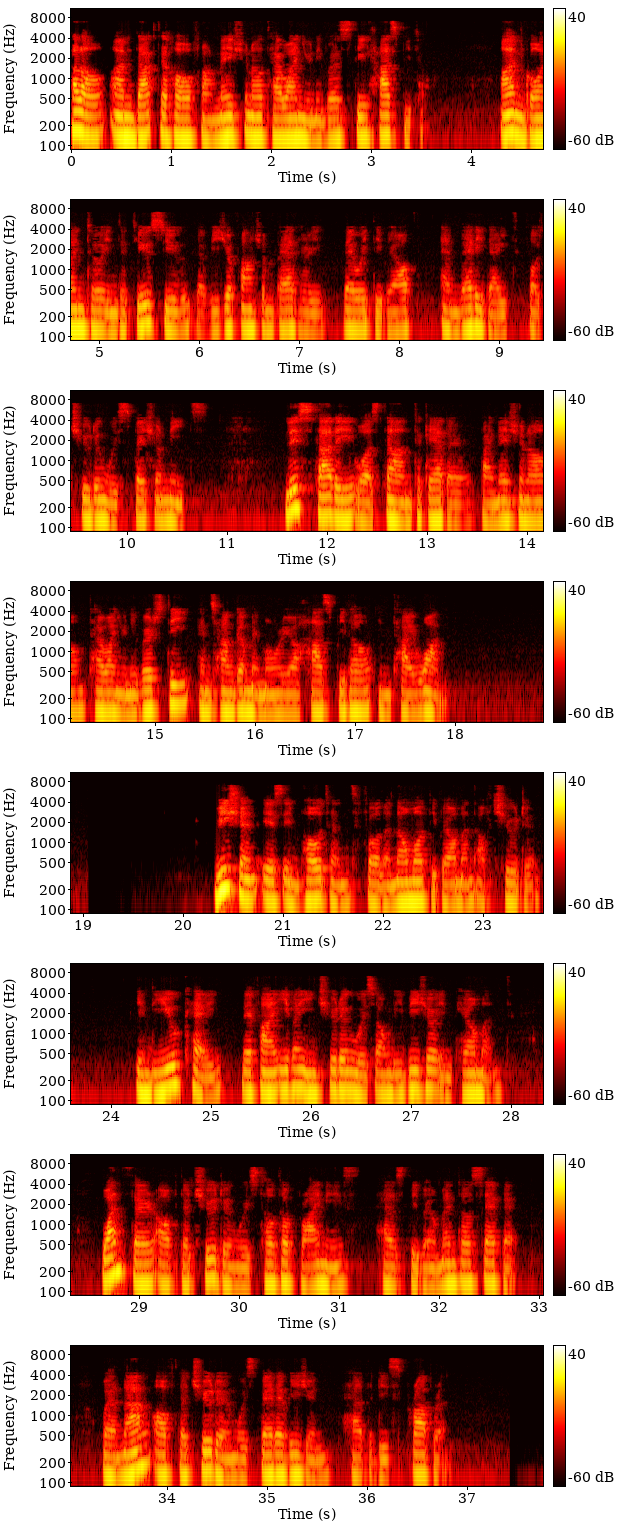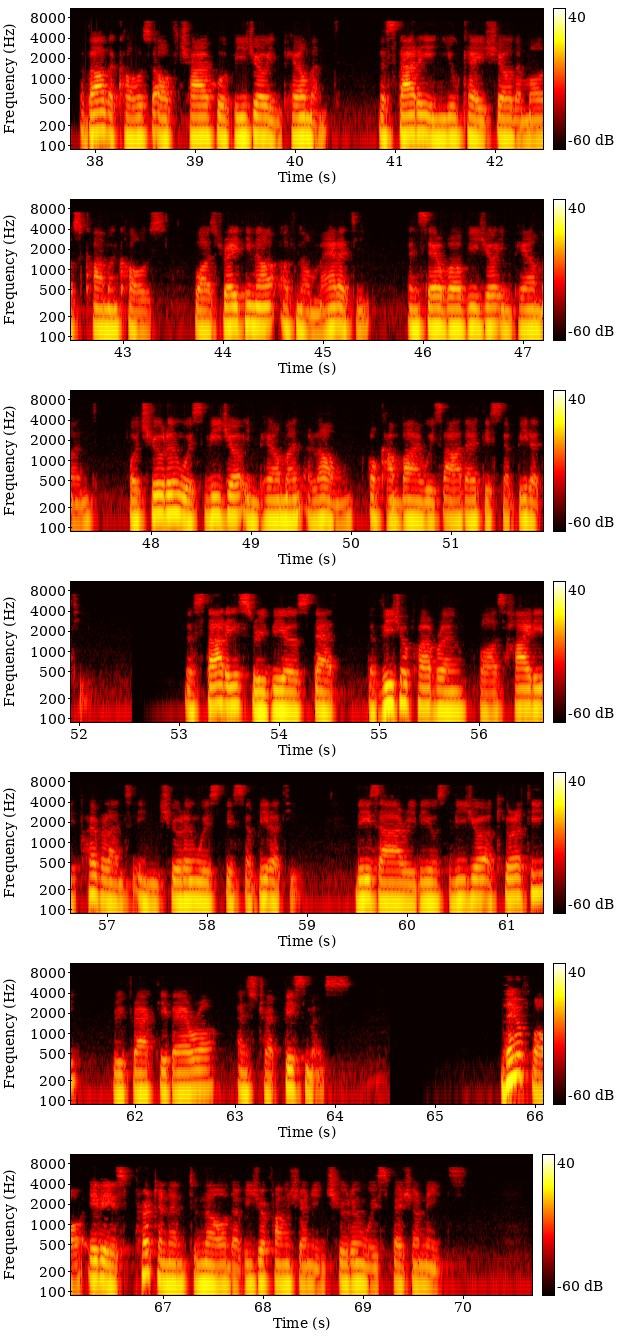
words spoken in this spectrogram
Hello, I'm Dr. Ho from National Taiwan University Hospital. I'm going to introduce you the visual function battery that we developed and validate for children with special needs. This study was done together by National Taiwan University and Chang Gung Memorial Hospital in Taiwan. Vision is important for the normal development of children. In the UK, they find even in children with only visual impairment, one-third of the children with total blindness has developmental setback, while none of the children with better vision had this problem. About the cause of childhood visual impairment, the study in UK showed the most common cause was retinal abnormality and cerebral visual impairment for children with visual impairment alone or combined with other disability. The studies reveals that the visual problem was highly prevalent in children with disability. These are reduced visual acuity, refractive error, and strabismus. Therefore, it is pertinent to know the visual function in children with special needs.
